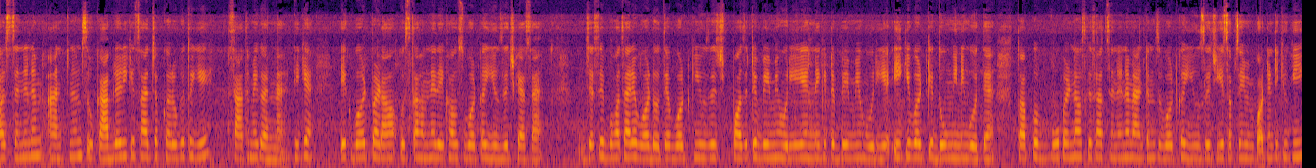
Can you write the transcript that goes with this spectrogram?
और सिनोनिम एंटनम्स वोकेबलरी के साथ जब करोगे तो ये साथ में करना है, ठीक है? एक वर्ड पढ़ा, उसका हमने देखा उस वर्ड का यूजेज कैसा है। जैसे बहुत सारे वर्ड होते हैं वर्ड की यूजेज पॉजिटिव वे में हो रही है या नेगेटिव वे में हो रही है, एक ही वर्ड के दो मीनिंग होते हैं तो आपको वो पढ़ना है उसके साथ सिनोनिम एंटम्स वर्ड का यूजेज ये सबसे इंपॉर्टेंट है, क्योंकि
